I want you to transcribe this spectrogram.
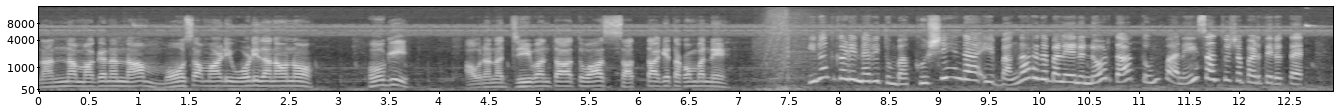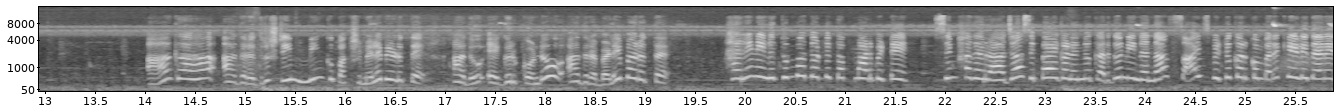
ನನ್ನ ಮಗನನ್ನ ಮೋಸ ಮಾಡಿ ಓಡಿದಾನವನು. ಹೋಗಿ, ಅವನನ್ನ ಜೀವಂತ ಅಥವಾ ಸತ್ತಾಗೆ ತಗೊಂಬನ್ನಿ. ಇನ್ನೊಂದ್ ಕಡೆ ನರಿ ತುಂಬಾ ಖುಷಿಯಿಂದ ಈ ಬಂಗಾರದ ಬಲೆಯನ್ನು ನೋಡ್ತಾ ತುಂಬಾನೇ ಸಂತೋಷ ಪಡ್ತಿರುತ್ತೆ. ಆಗ ಅದರ ದೃಷ್ಟಿ ಮಿಂಕು ಪಕ್ಷಿ ಮೇಲೆ ಬೀಳುತ್ತೆ. ಅದು ಎಗುರ್ಕೊಂಡು ಅದರ ಬಳಿ ಬರುತ್ತೆ. ಹರಿ ನೀನು ತುಂಬಾ ದೊಡ್ಡ ತಪ್ಪು ಮಾಡ್ಬಿಟ್ಟೆ. ಸಿಂಹದ ರಾಜ ಸಿಪಾಯಿಗಳನ್ನು ಕರೆದು ನಿನ್ನನ್ನ ಸಾಯಿಸ್ಬಿಟ್ಟು ಕರ್ಕೊಂಬರಕ್ ಹೇಳಿದ್ದಾರೆ.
